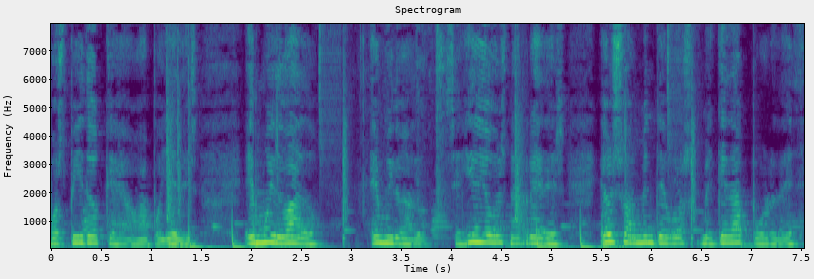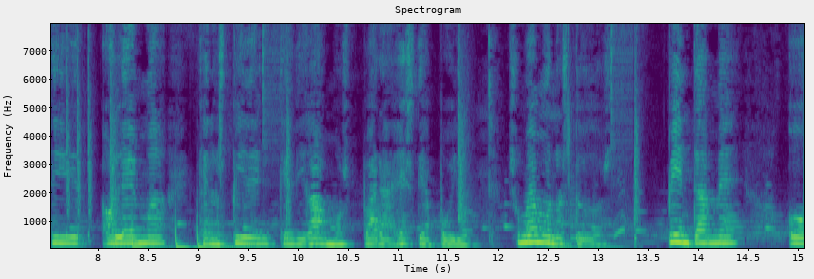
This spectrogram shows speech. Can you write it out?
vos pido que o apoyedes. É moi doado, é moi doado. Seguidos nas redes. Eu solamente vos me queda por decir o lema que nos piden que digamos para este apoio. Sumémonos todos. Píntame o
